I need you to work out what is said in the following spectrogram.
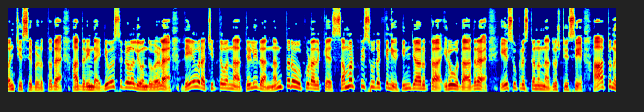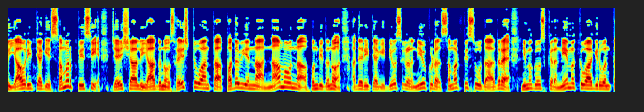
ವಂಚಿಸಿ ಬಿಡುತ್ತದೆ ಆದ್ದರಿಂದ ಈ ದಿವಸಗಳಲ್ಲಿ ಒಂದು ವೇಳೆ ದೇವರ ಚಿತ್ತವನ್ನ ತಿಳಿದ ನಂತರವೂ ಕೂಡ ಅದಕ್ಕೆ ಸಮರ್ಪಿಸುವುದಕ್ಕೆ ನೀವು ಹಿಂಜಾರುತ್ತಾ ಇರುವುದಾದರೆ ಯೇಸು ಕ್ರಿಸ್ತನನ್ನ ದೃಷ್ಟಿಸಿ, ಆತನು ಯಾವ ರೀತಿಯಾಗಿ ಸಮರ್ಪಿಸಿ, ಜಯಶಾಲಿಯಾದನೋ ಶ್ರೇಷ್ಠವಾದಂಥ ಪದವಿಯನ್ನ ನಾಮವನ್ನ ಹೊಂದಿದನೋ, ಅದೇ ರೀತಿಯಾಗಿ ದಿವಸಗಳ ನೀವು ಕೂಡ ಸಮರ್ಪಿಸುವುದಾದರೆ ನಿಮಗೋಸ್ಕರ ನೇಮಕವಾಗಿರುವಂಥ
